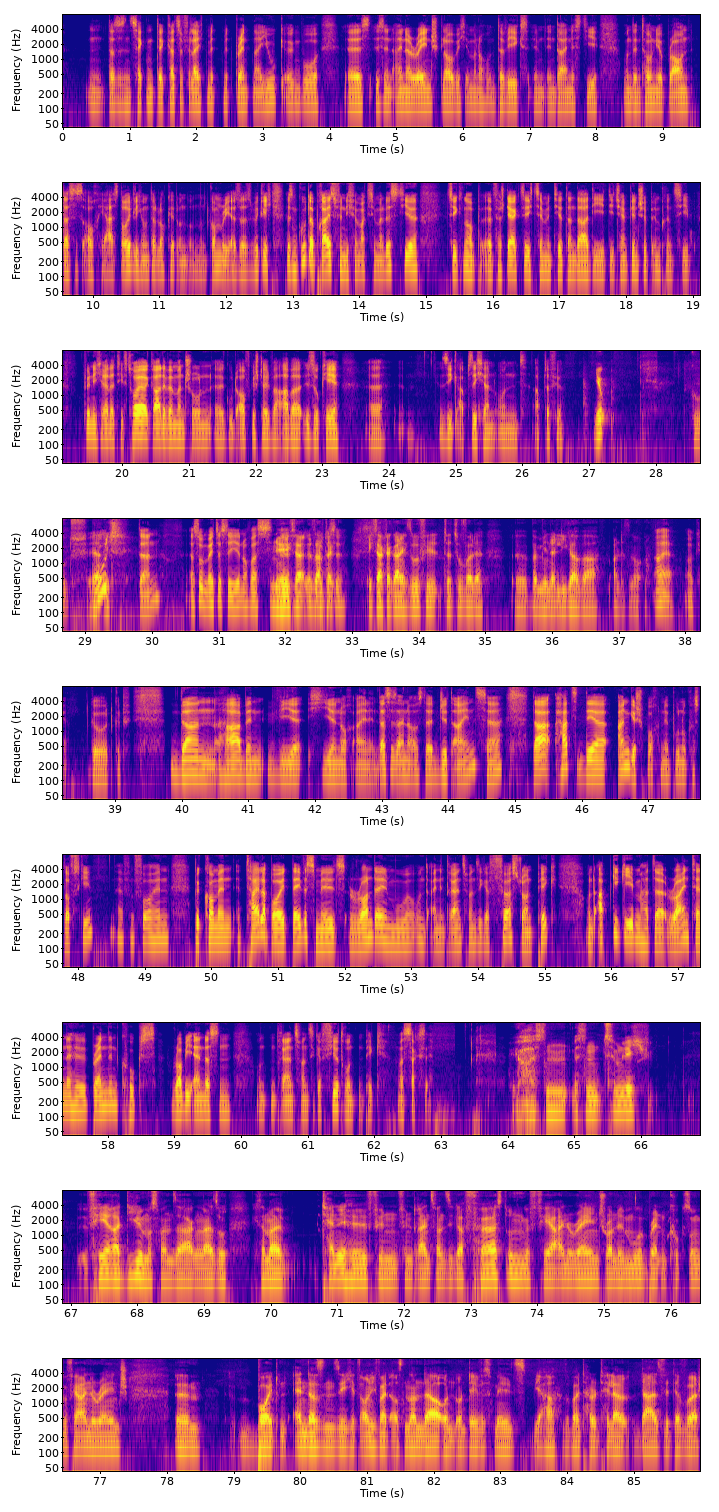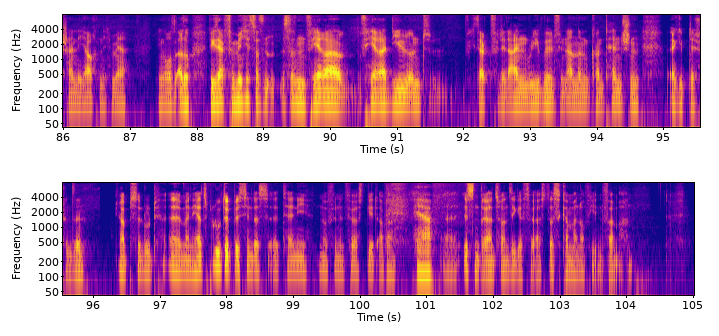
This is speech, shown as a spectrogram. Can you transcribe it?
das ist ein Second, der kannst du vielleicht mit, mit Brandon Ayuk irgendwo, äh, ist in einer Range, glaube ich, immer noch unterwegs in, in Dynasty und Antonio Brown, das ist auch, ja, ist deutlich unter Lockett und, und Montgomery. Also das ist wirklich, das ist ein guter Preis, finde ich, für Maximalist hier. Zignop äh, verstärkt sich, zementiert dann da die, die Championship im Prinzip. Finde ich relativ teuer, gerade wenn man schon äh, gut aufgestellt war, aber ist okay. Äh, Sieg absichern und ab dafür. Jo. Gut. Ja, Gut, Ich, dann. Achso, möchtest du hier noch was? Nee, äh, ich sag- sag da- ich sag da gar nicht so viel dazu, weil der äh, bei mir in der Liga war. Alles in Ordnung. Ah ja, okay. Gut, gut. Dann haben wir hier noch einen. Das ist einer aus der JIT 1. Ja. Da hat der angesprochene Bruno Koslowski äh, von vorhin bekommen Tyler Boyd, Davis Mills, Rondale Moore und einen 23er First-Round-Pick. Und abgegeben hat er Ryan Tannehill, Brandon Cooks, Robbie Anderson und einen 23er Viertrunden-Pick. Was sagst du? Ja, ist ein, ist ein ziemlich fairer Deal, muss man sagen. Also, ich sag mal, Tannehill für einen für einen 23er First ungefähr eine Range, Rondell Moore, Brandon Cooks ungefähr eine Range. Ähm, Boyd und Anderson sehe ich jetzt auch nicht weit auseinander und, und Davis Mills, ja, sobald Tyrod Taylor da ist, wird der wohl wahrscheinlich auch nicht mehr den großen. Also, wie gesagt, für mich ist das ein, ist das ein fairer, fairer Deal und wie gesagt, für den einen Rebuild, für den anderen Contention ergibt der schon Sinn. Absolut. Äh, mein Herz blutet ein bisschen, dass äh, Tanny nur für den First geht, aber Ja, äh, ist ein 23er First. Das kann man auf jeden Fall machen.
